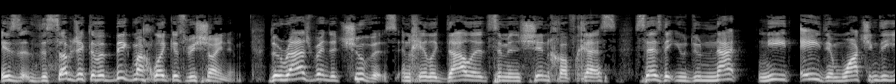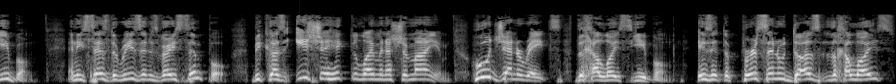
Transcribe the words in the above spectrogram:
is the subject of a big machlokes rishonim. The Rashba and the Chuvas in Chelik Daled Simin Shin Chav Ches says that you do not need Adim watching the Yibam. And he says the reason is very simple. Because Isha Hiktuloim Hashemayim. Who generates the Chalois Yibum? Is it the person who does the Chalois?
